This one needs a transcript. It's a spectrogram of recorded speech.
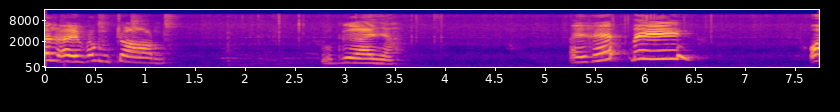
Cái này vòng tròn. Buồn cười nhỉ? Ây hết đi. Ôi.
